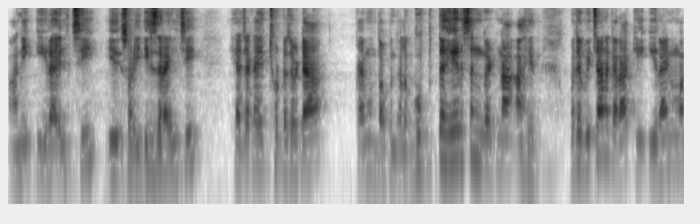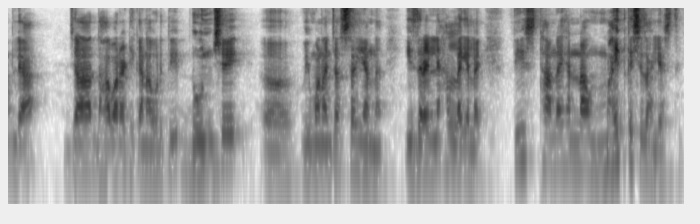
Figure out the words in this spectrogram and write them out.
आणि इरायलची इ सॉरी इस्रायलची ह्या ज्या काही छोट्या छोट्या काय म्हणतो आपण त्याला? गुप्तहेर संघटना आहेत. म्हणजे विचार करा की इराणमधल्या ज्या दहा बारा ठिकाणावरती दोनशे विमानांच्या सह्यानं इस्रायलने हल्ला गेला आहे ती स्थानं ह्यांना माहीत कशी झाली असतील?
